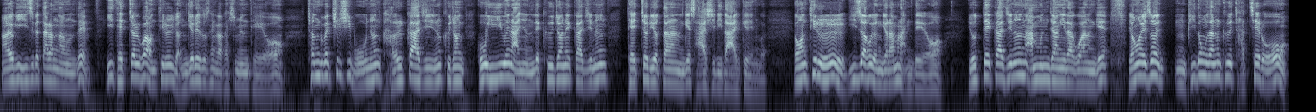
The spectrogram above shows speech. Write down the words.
아, 여기 is가 따랑 나오는데 이 대절과 until을 연결해서 생각하시면 돼요. 1975년 가을까지는 그 전, 그 이후에는 아니었는데 그 전에까지는 대절이었다는 게 사실이다. 이렇게 되는 거예요. until을 is하고 연결하면 안 돼요. 요때까지는 앞문장이라고 하는 게 영어에서 음, 비동사는 그 자체로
